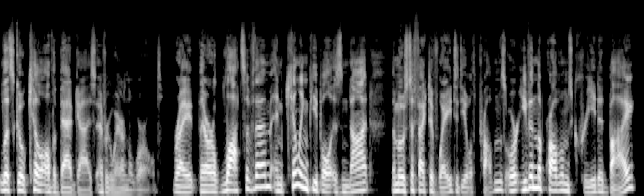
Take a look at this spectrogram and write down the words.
let's go kill all the bad guys everywhere in the world, right? There are lots of them, and killing people is not the most effective way to deal with problems or even the problems created by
